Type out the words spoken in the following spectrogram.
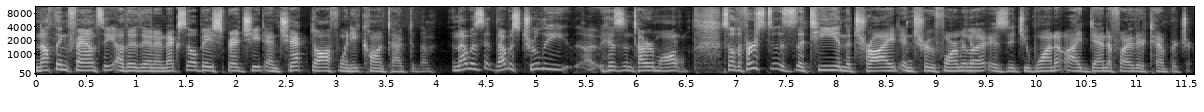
Nothing fancy other than an Excel based spreadsheet and checked off when he contacted them. And that was it. That was truly uh, his entire model. So the first is the T in the tried and true formula is that you want to identify their temperature.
